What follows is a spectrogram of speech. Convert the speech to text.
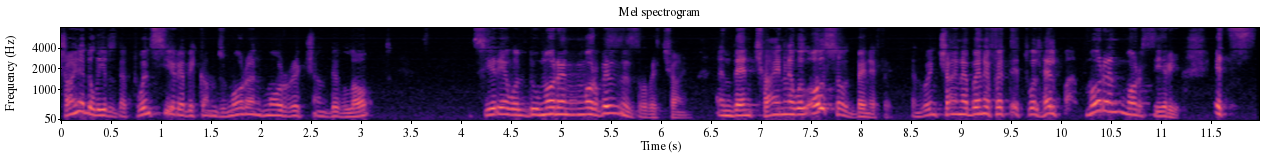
China believes that when Syria becomes more and more rich and developed, Syria will do more and more business with China. And then China will also benefit. And when China benefits, it will help more and more Syria. It's,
